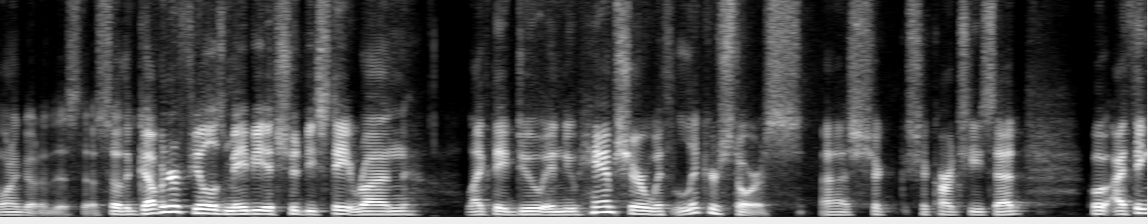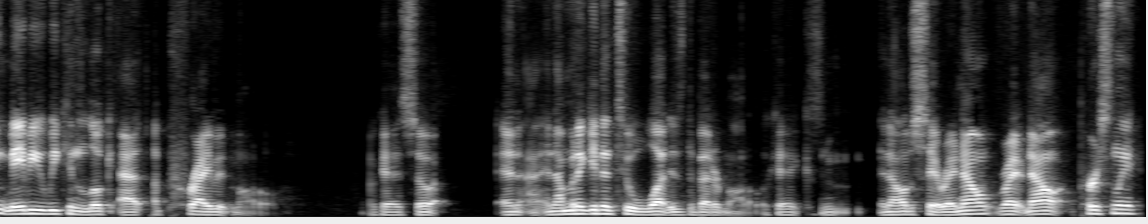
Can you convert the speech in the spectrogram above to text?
i want to go to this though. So the governor feels maybe it should be state run like they do in new hampshire with liquor stores uh, Shekarchi said well, I think maybe we can look at a private model. Okay, so and and I'm to get into what is the better model. Okay, because and I'll just say right now. Right now, personally,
